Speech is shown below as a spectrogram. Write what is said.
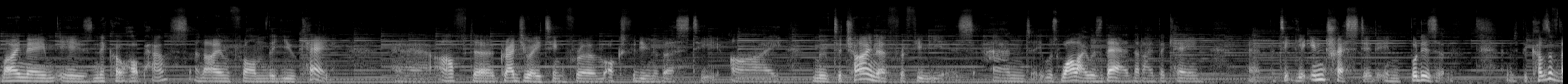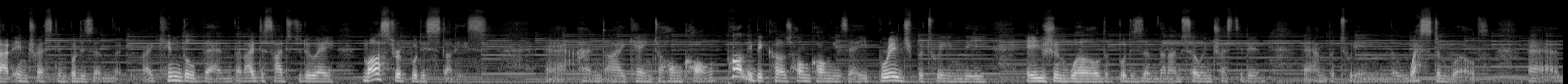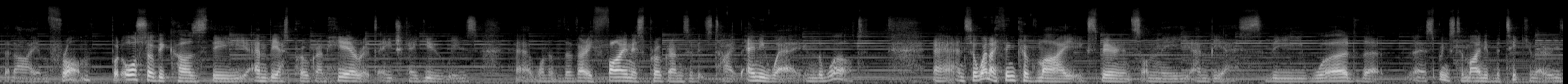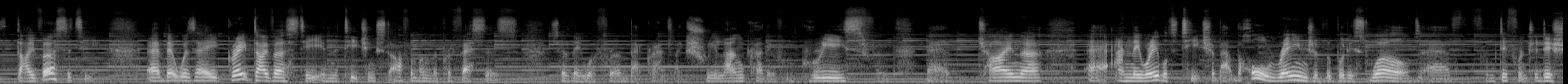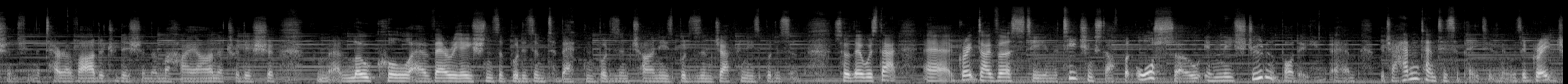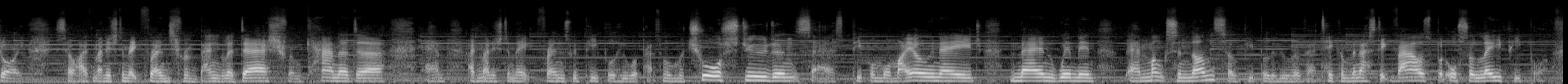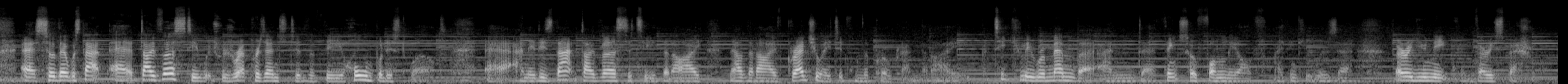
My name is Nico Hobhouse and I am from the UK. Uh, after graduating from Oxford University, I moved to China for a few years and it was while I was there that I became uh, particularly interested in Buddhism. It was because of that interest in Buddhism that I kindled then that I decided to do a Master of Buddhist Studies. Uh, and I came to Hong Kong, partly because Hong Kong is a bridge between the Asian world of Buddhism that I'm so interested in uh, and between the Western world uh, that I am from, but also because the MBS program here at HKU is uh, one of the very finest programs of its type anywhere in the world. Uh, and so when I think of my experience on the MBS, the word that uh, springs to mind in particular is diversity. Uh, there was a great diversity in the teaching staff among the professors. So they were from backgrounds like Sri Lanka, they were from Greece, from uh, China, uh, and they were able to teach about the whole range of the Buddhist world uh, from different traditions, from the Theravada tradition, the Mahayana tradition, from uh, local uh, variations of Buddhism, Tibetan Buddhism, Chinese Buddhism, Japanese Buddhism. So there was that uh, great diversity in the teaching staff, but also in the student body, um, which I hadn't anticipated, and it was a great joy. So I've managed to make friends from Bangladesh, from Canada. Um, I've managed to make friends with people who were perhaps more mature students, uh, people more my own age, men, women, uh, monks and nuns, so people who have uh, taken monastic vows, but also lay people. Uh, so there was that uh, diversity which was representative of the whole Buddhist world. Uh, and it is that diversity that I, now that I've graduated from the program, that I particularly remember and uh, think so fondly of. I think it was uh, very unique and very special.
